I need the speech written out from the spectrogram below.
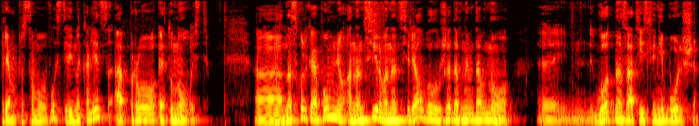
прямо про самого «Властелина колец», а про эту новость. Mm-hmm. Насколько я помню, анонсирован этот сериал был уже давным-давно, э, год назад, если не больше.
